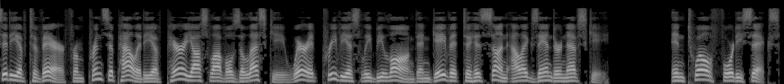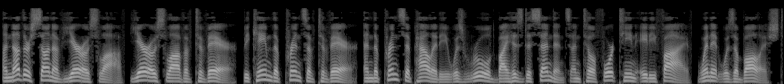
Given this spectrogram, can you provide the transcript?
city of Tver from Principality of Pereyaslavl-Zalessky where it previously belonged and gave it to his son Alexander Nevsky. In 1246, another son of Yaroslav, Yaroslav of Tver, became the Prince of Tver, and the principality was ruled by his descendants until 1485, when it was abolished.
